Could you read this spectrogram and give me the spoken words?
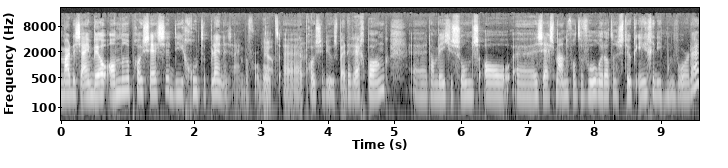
Maar er zijn wel andere processen die goed te plannen zijn. Bijvoorbeeld procedures bij de rechtbank. Dan weet je soms al zes maanden van tevoren dat een stuk ingediend moet worden.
